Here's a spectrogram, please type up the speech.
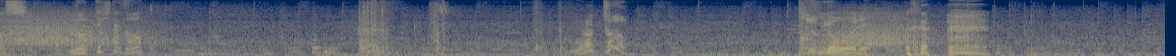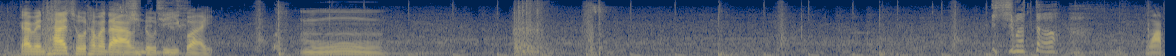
よし乗ってきたぞもらった ดูดิ กลายเป็นท่าชูธรรมดา มันดูดีกว่าอีกอืม しまった วับ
